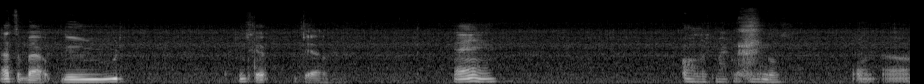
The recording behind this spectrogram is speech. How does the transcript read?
That's about good. Let's. Yeah. Hey. Oh, look, my good angles. And uh.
